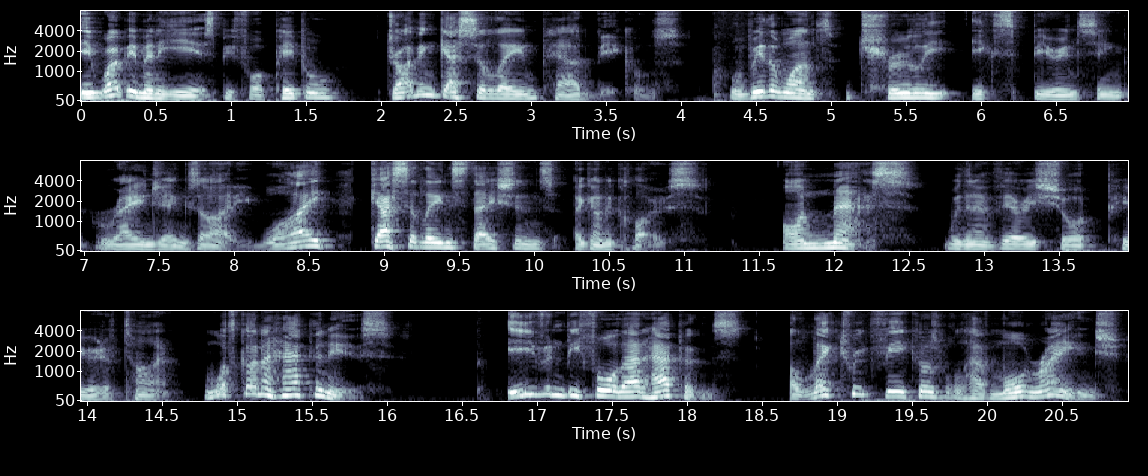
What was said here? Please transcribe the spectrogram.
It won't be many years before people driving gasoline powered vehicles will be the ones truly experiencing range anxiety. Why? Gasoline stations are going to close en masse within a very short period of time. And what's going to happen is, even before that happens, electric vehicles will have more range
